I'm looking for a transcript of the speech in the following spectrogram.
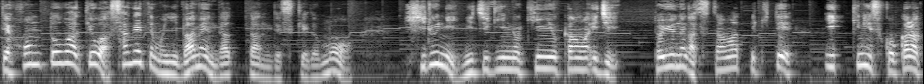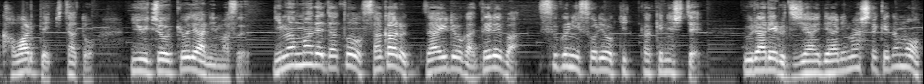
で、本当は今日は下げてもいい場面だったんですけども、昼に日銀の金融緩和維持というのが伝わってきて、一気にそこから買われてきたという状況であります。今までだと下がる材料が出ればすぐにそれをきっかけにして売られる試合でありましたけども、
